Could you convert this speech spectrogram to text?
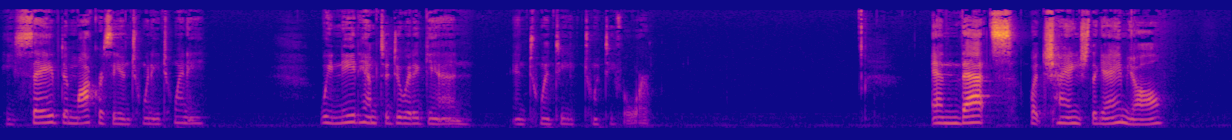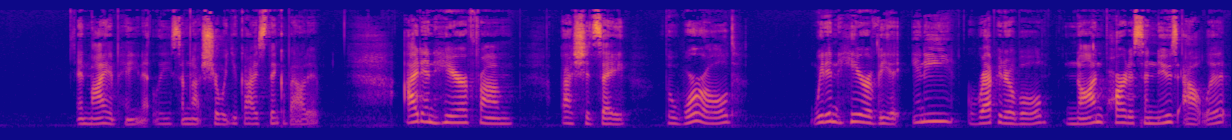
He saved democracy in 2020. We need him to do it again in 2024. And that's what changed the game, y'all in my opinion at least. I'm not sure what you guys think about it. I didn't hear from, I should say, the world. We didn't hear via any reputable, nonpartisan news outlet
